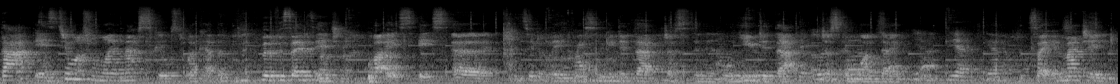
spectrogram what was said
That is too much for my math skills to work out the, the percentage, but it's it's uh, considerably increased. And you did that just in, or you did that just in one day. Yeah. Yeah. Yeah. So imagine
